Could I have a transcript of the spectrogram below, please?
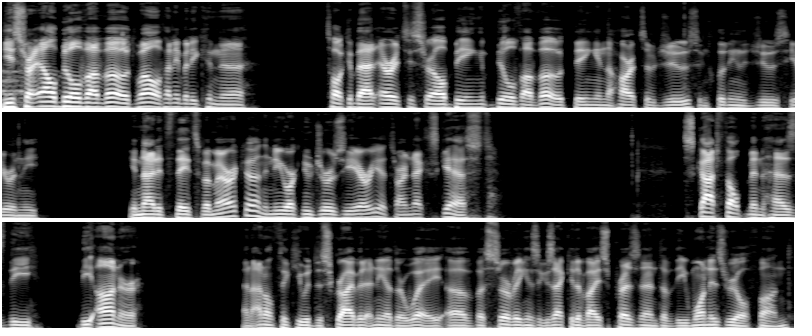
Yisrael Bilvavot. Well, if anybody can uh, talk about Eretz Yisrael being Bilvavot, being in the hearts of Jews, including the Jews here in the United States of America and the New York, New Jersey area, it's our next guest. Scott Feldman has the the honor, and I don't think he would describe it any other way, of uh, serving as executive vice president of the One Israel Fund.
